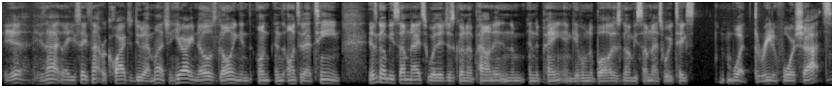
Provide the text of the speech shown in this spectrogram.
Yeah, he's not like you say. He's not required to do that much, and he already knows going in, on in, onto that team. There's going to be some nights where they're just going to pound it in the in the paint and give him the ball. There's going to be some nights where he takes what three to four shots.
